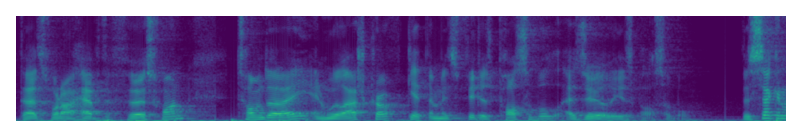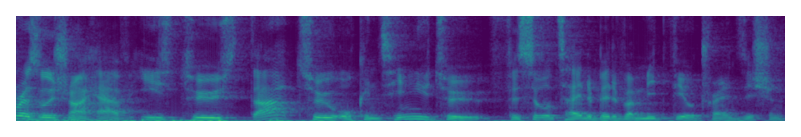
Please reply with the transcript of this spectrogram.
that's what I have the first one. Tom Doedee and Will Ashcroft, get them as fit as possible, as early as possible. The second resolution I have is to start to or continue to facilitate a bit of a midfield transition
